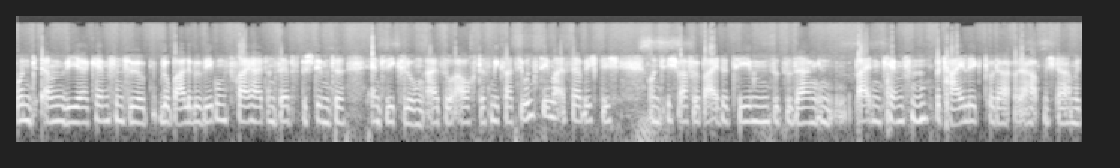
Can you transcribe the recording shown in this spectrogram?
und ähm, wir kämpfen für globale Bewegungsfreiheit und selbstbestimmte Entwicklung. Also auch das Migrationsthema ist sehr wichtig und ich war für beide Themen sozusagen in beiden Kämpfen beteiligt oder, oder habe mich da mit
